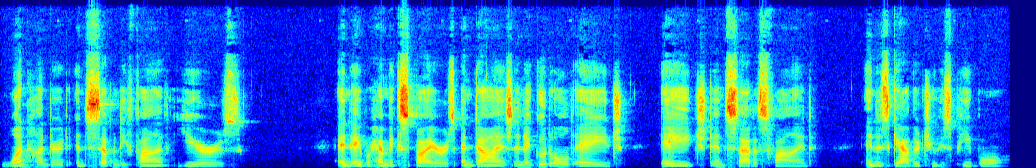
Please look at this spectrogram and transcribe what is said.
one hundred and seventy five years. And Abraham expires and dies in a good old age aged and satisfied, and is gathered to his people.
